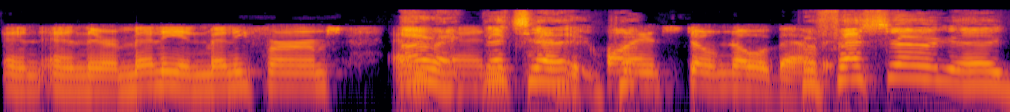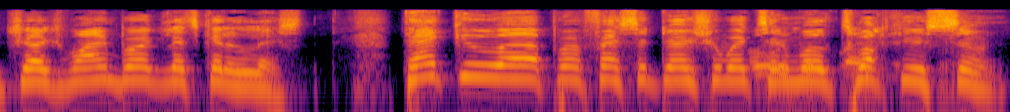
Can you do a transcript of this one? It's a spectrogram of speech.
and and there are many in many firms. And, All right, and, let's. And the clients pro- don't know about Professor, it. Uh, Judge Weinberg, let's get a list. Thank you, uh, Professor Dershowitz, Always and we'll talk to you soon.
